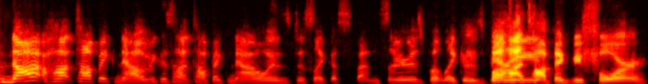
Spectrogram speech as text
not Hot Topic now because Hot Topic now is just like a Spencer's, but like it was but very Hot Topic before.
